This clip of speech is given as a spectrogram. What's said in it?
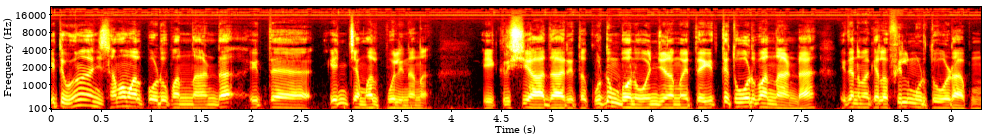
ಇತ್ತೆ ಒಂಜಿ ಸಮ ಮಲ್ಪೋಡು ಪಂದಾಂಡ ಇತ್ತೆ ಎಂಚ ಮಲ್ಪೊಲಿ ನನ್ನ ಈ ಕೃಷಿ ಆಧಾರಿತ ಕುಟುಂಬವನ್ನು ಒಂಜಿ ನಮ್ಮ ಇತ್ತೆ ಇತ್ತೆ ತೋಡು ಬಂದಾಂಡ ಇತ್ತೆ ನಮ್ಮ ಕೆಲವು ಫಿಲ್ಮ್ ಉಡ್ತು ಓಡಾಪಂ.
